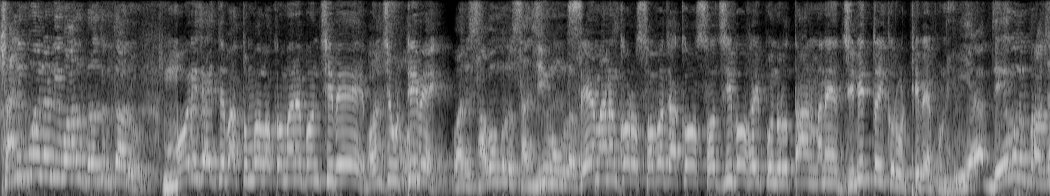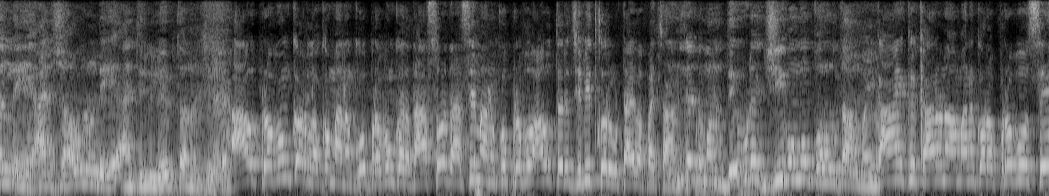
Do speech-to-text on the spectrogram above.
ಚನಿಪೋನ ನೀವಾರು ಬ್ರತುಕುತಾರು ಮೋರಿ ಜೈತಿವಾ ತುಂಬ ಲೋಕಮಾನೆ ಬಂಚಿವೆ ಬಂಚಿ ಉಟ್ಟಿವೆ ವಾರಿ ಶವಮುಲು ಸಜೀವಮುಲು ಸೇಮಾನಂಕರ ಶವ ಜಾಕ ಸಜೀವ ಹೋಯಿ ಪುನರುತ್ಥಾನ ಮಾನೆ జీవిత ఇక్కడ ఉట్టివే పుని. దేవుని ప్రజల్ని ఆయన శవం నుండి ఆయన తిరిగి లేపుతానని చెప్పారు ఆవు ప్రభుంకర్ లోకమానకు ప్రభుంకర్ దాసో దాసి మనకు ప్రభు ఆవు తెరు జీవిత కొర ఉట్టాయివా పై ఛాన్స్ ఎందుకంటే మన దేవుడే జీవము పునరుత్థానమై కాయకు కారణ మనకర ప్రభు సే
